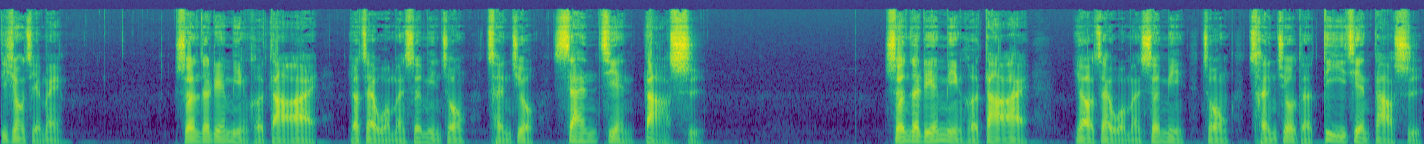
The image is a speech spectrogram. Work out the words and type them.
弟兄姐妹，神的怜悯和大爱要在我们生命中成就三件大事。神的怜悯和大爱要在我们生命中成就的第一件大事，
